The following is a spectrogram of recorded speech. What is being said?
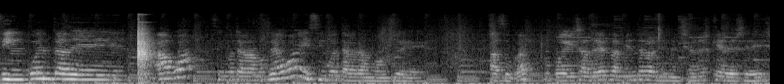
50 de agua, 50 gramos de agua y 50 gramos de azúcar. Lo podéis hacer también de las dimensiones que deseéis.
